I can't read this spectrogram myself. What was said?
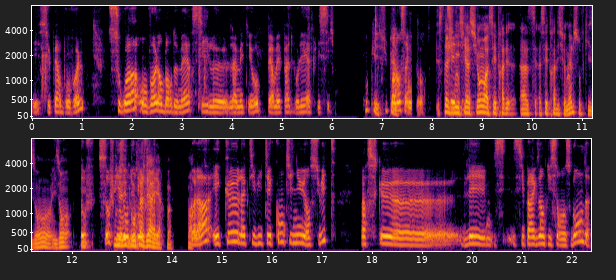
des super beaux vols, soit on vole en bord de mer si la météo ne permet pas de voler à Clécy. Ok, super. Pendant cinq jours. Stage d'initiation assez, assez, traditionnel, sauf qu'ils ont, ils ont sauf, qu'ils ont du gonflage derrière. Quoi. Voilà, et que l'activité continue ensuite, parce que euh, les, si, par exemple ils sont en seconde,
